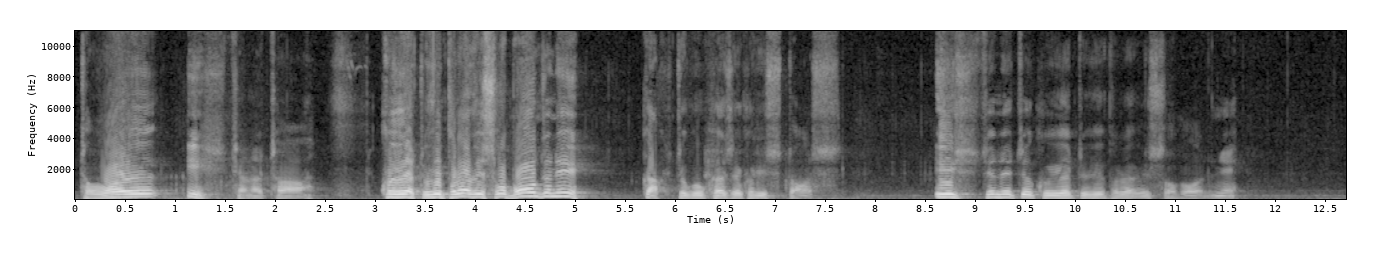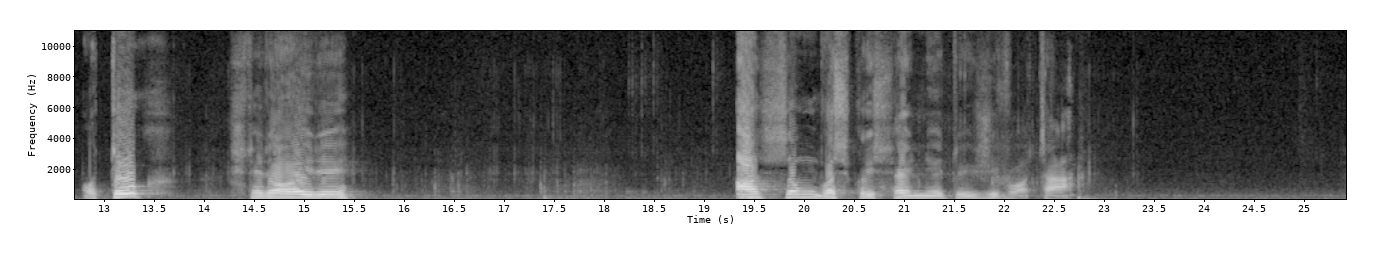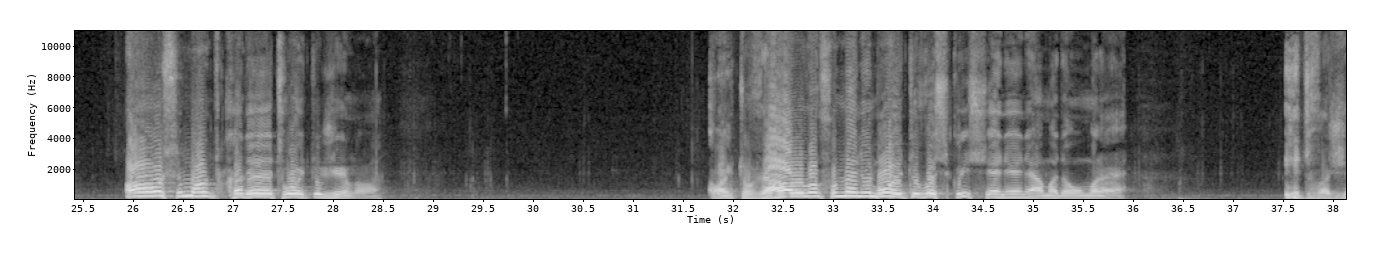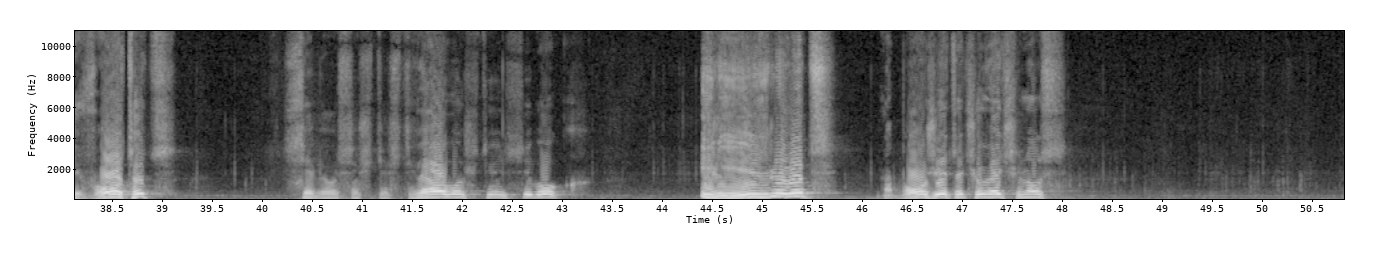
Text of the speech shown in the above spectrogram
Това е истината, която ви прави свободни, както го каза Христос. Истината, която ви прави свободни. От тук ще дойде Аз съм възкресението и живота. Аз съм откъде е твоето жило. Който вярва в мен и моето възкресение няма да умре. Идва животът, себе осъществяващия си Бог, или изливът на Божията човечност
